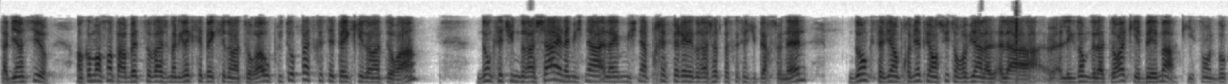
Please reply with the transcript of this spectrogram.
pas bien sûr, en commençant par bête sauvage malgré que c'est pas écrit dans la Torah, ou plutôt parce que c'est pas écrit dans la Torah. Donc c'est une dracha, et la Mishnah, la Mishnah a préféré les drachot parce que c'est du personnel. Donc ça vient en premier, puis ensuite on revient à l'exemple de la Torah qui est BMA, qui sont donc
